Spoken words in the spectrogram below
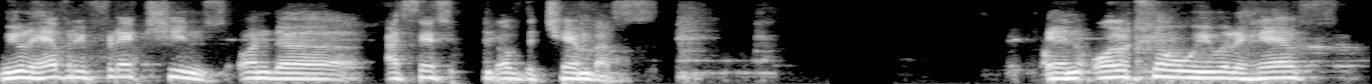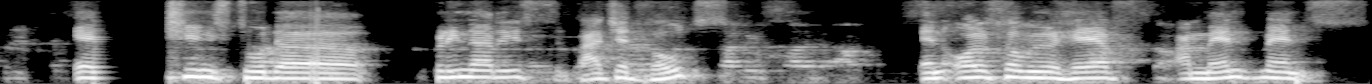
we will have reflections on the assessment of the chambers, and also we will have additions to the plenaries budget votes, and also we will have amendments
